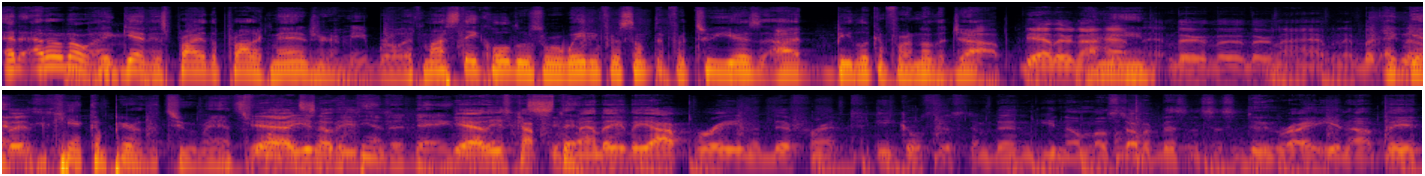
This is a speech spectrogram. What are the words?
and I don't know. Mm-hmm. Again, it's probably the product manager in me, bro. If my stakeholders were waiting for something for two years, I'd be looking for another job. yeah, they're not I having mean- it. They're, they're they're not having it. But you Again, know, you can't compare the two, man. It's yeah, you know these. at the end of the day. yeah, these companies, Still. man, they they operate in a different ecosystem than you know most other businesses do, right? You know, if they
